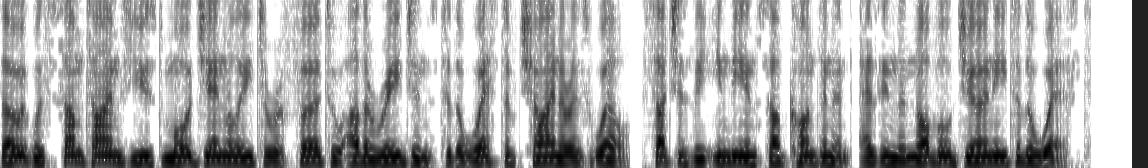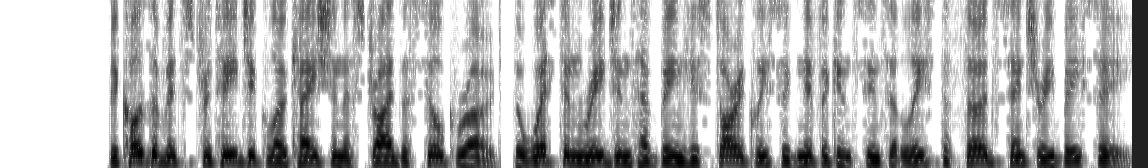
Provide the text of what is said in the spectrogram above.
though it was sometimes used more generally to refer to other regions to the west of China as well, such as the Indian subcontinent as in the novel Journey to the West. Because of its strategic location astride the Silk Road, the western regions have been historically significant since at least the 3rd century BC.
